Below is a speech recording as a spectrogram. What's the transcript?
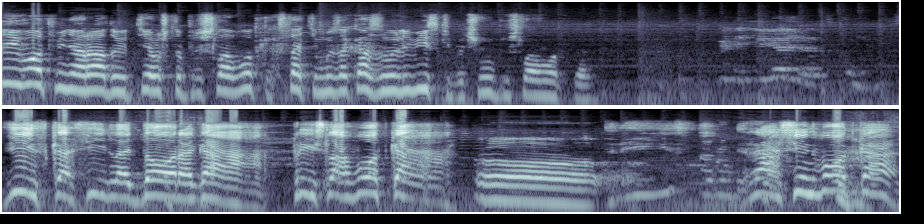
И вот меня радует тем, что пришла водка. Кстати, мы заказывали виски, почему пришла водка? Виска сильно дорого! Пришла водка! 300 рублей. Рашин водка!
